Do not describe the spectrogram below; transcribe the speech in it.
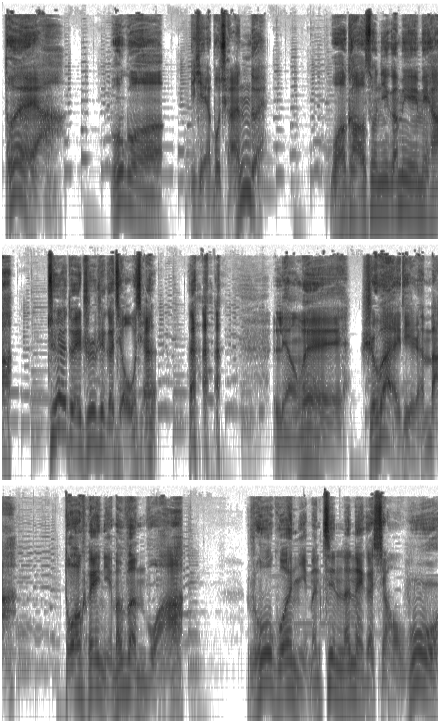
对呀，不过也不全对。”我告诉你个秘密啊，绝对值这个酒钱。两位是外地人吧？多亏你们问我啊。如果你们进了那个小屋，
